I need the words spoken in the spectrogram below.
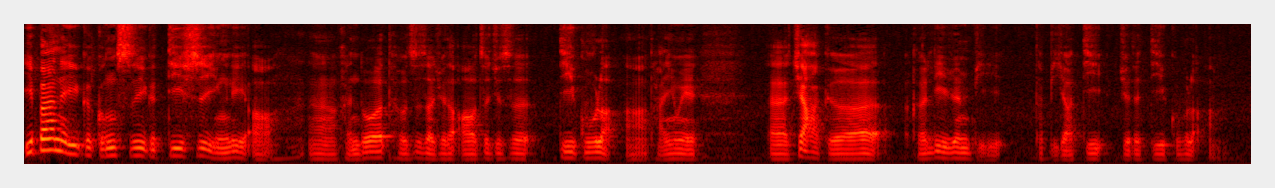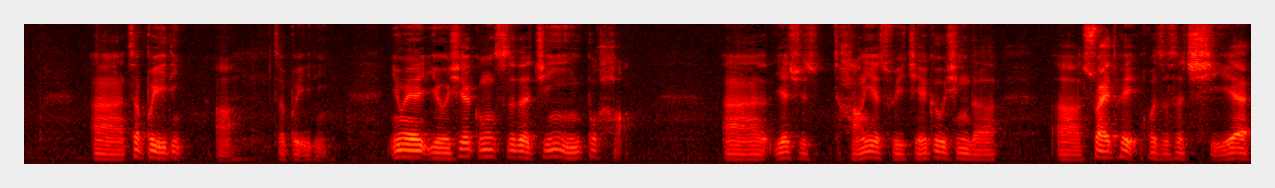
一般的一个公司一个低市盈率啊。嗯，很多投资者觉得哦，这就是低估了啊。他因为，呃，价格和利润比它比较低，觉得低估了啊。啊，这不一定啊，这不一定，因为有些公司的经营不好，啊，也许行业处于结构性的呃衰退，或者是企业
